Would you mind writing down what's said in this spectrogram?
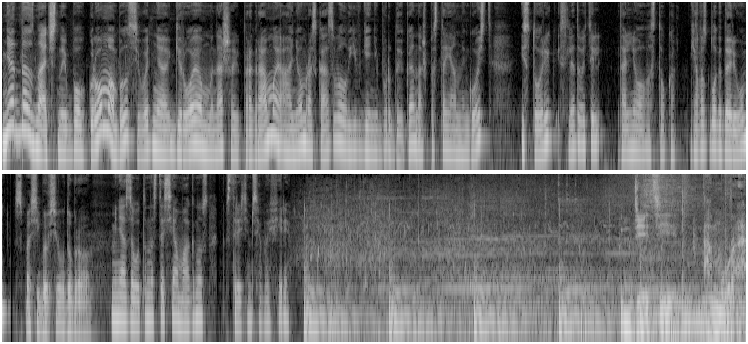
Неоднозначный бог грома был сегодня героем нашей программы, а о нем рассказывал Евгений Бурдыга, наш постоянный гость, историк, исследователь Дальнего Востока. Я вас благодарю. Спасибо, всего доброго. Меня зовут Анастасия Магнус. Встретимся в эфире. Дети Амура.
